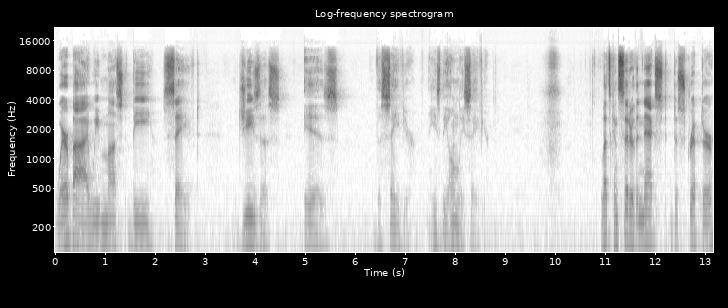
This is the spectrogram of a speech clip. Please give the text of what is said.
whereby we must be saved. Jesus is the Savior, He's the only Savior. Let's consider the next descriptor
